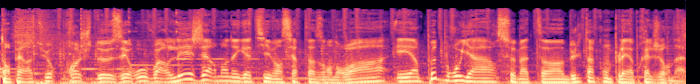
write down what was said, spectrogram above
Température proche de zéro, voire légèrement négative en certains endroits. Et un peu de brouillard ce matin. Bulletin complet après le journal.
